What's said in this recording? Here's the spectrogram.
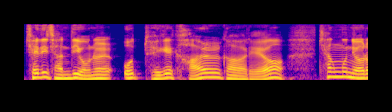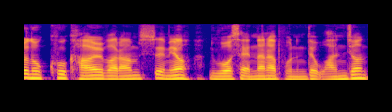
제디 잔디 오늘 옷 되게 가을 가을해요. 창문 열어놓고 가을 바람 쐬며 누워서 엔나나 보는데 완전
